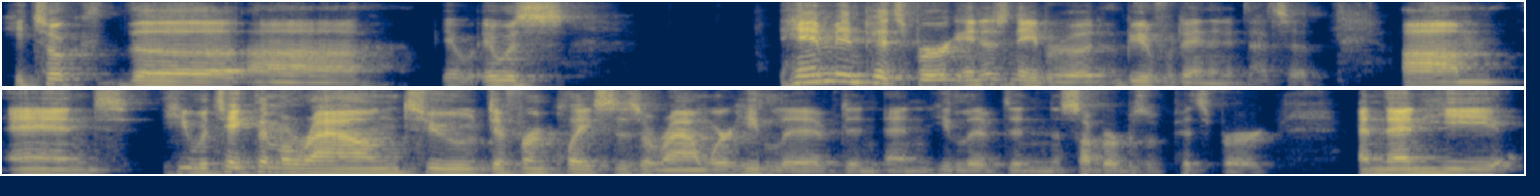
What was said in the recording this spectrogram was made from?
he took the uh it, it was him in Pittsburgh in his neighborhood, a beautiful day, and that's it. Um, and he would take them around to different places around where he lived, and, and he lived in the suburbs of Pittsburgh. And then he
